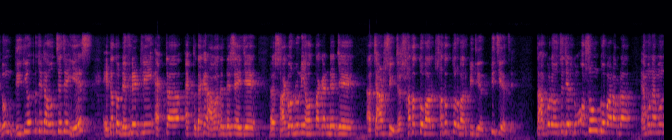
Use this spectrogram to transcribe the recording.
এবং দ্বিতীয়ত যেটা হচ্ছে যে ইয়েস এটা তো ডেফিনেটলি একটা একটা দেখেন আমাদের দেশে এই যে সাগর রুনি হত্যাকাণ্ডের যে চার্জশিট সাতাত্তর বার সাতাত্তর বার পিছিয়ে পিছিয়েছে। তারপরে হচ্ছে যে এরকম অসংখ্যবার আমরা এমন এমন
